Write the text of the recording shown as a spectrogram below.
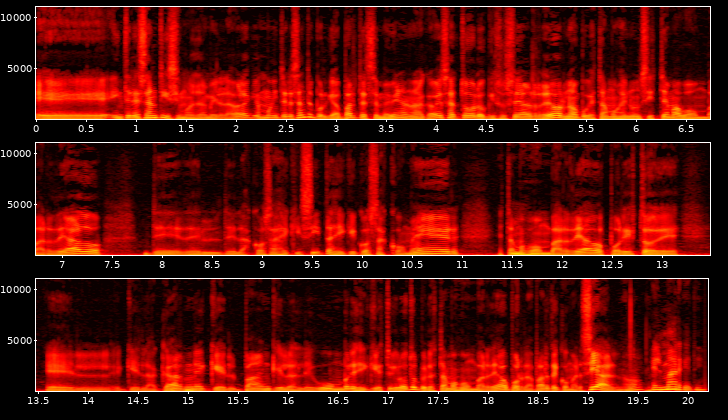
Eh, interesantísimo, Yamila. La verdad que es muy interesante porque aparte se me viene a la cabeza todo lo que sucede alrededor, ¿no? Porque estamos en un sistema bombardeado de, de- de las cosas exquisitas y qué cosas comer. Estamos bombardeados por esto de el- que la carne, que el pan, que las legumbres y que esto y lo otro, pero estamos bombardeados por la parte comercial, ¿no? El marketing,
